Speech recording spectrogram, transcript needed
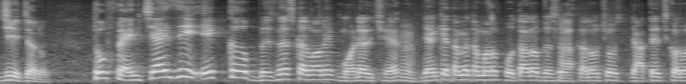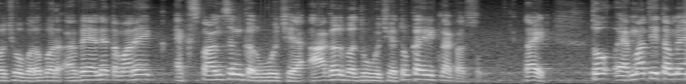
જી જરૂર. તો ફ્રેન્ચાઇઝી એક બિઝનેસ કરવાનું એક મોડેલ છે. જેમ કે તમે તમારો પોતાનો બિઝનેસ કરો છો જાતે જ કરો છો બરોબર? હવે એને તમારે એક એક્સપાન્શન કરવું છે આગળ વધવું છે તો કઈ રીતના કરશો? રાઈટ તો એમાંથી તમે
